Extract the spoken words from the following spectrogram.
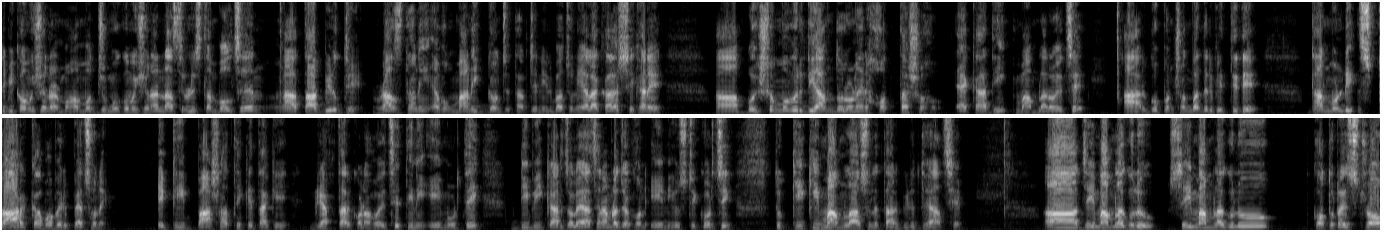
ডিবি কমিশনার মোহাম্মদ যুগ্ম কমিশনার নাসিরুল ইসলাম বলছেন তার বিরুদ্ধে রাজধানী এবং মানিকগঞ্জে তার যে নির্বাচনী এলাকা, সেখানে বৈষম্য বিরোধী আন্দোলনের হত্যাসহ একাধিক মামলা রয়েছে। আর গোপন সংবাদের ভিত্তিতে ধানমন্ডি স্টার কাবাবের পেছনে একটি বাসা থেকে তাকে গ্রেফতার করা হয়েছে। তিনি এই মুহূর্তে ডিবি কার্যালয়ে আছেন। আমরা যখন এই নিউজটি করছি, তো কি কি মামলা আসলে তার বিরুদ্ধে আছে? যেই মামলাগুলো, সেই মামলাগুলো কতটা স্ট্রং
